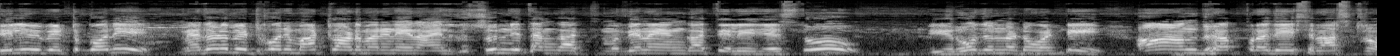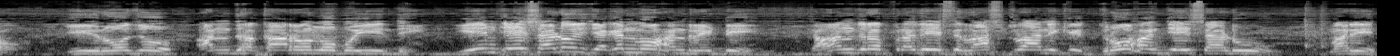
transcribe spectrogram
తెలివి పెట్టుకొని మెదడు పెట్టుకొని మాట్లాడమని నేను ఆయనకు సున్నితంగా వినయంగా తెలియజేస్తూ ఈ రోజు ఉన్నటువంటి ఆంధ్రప్రదేశ్ రాష్ట్రం ఈ రోజు అంధకారంలో పోయింది. ఏం చేశాడు జగన్మోహన్ రెడ్డి? ఆంధ్రప్రదేశ్ రాష్ట్రానికి ద్రోహం చేశాడు. మరి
